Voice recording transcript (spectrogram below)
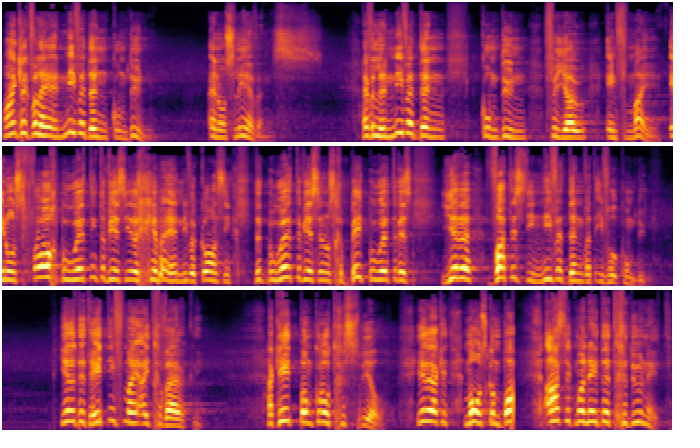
Maar eintlik wil hy 'n nuwe ding kom doen in ons lewens. Hy wil 'n nuwe ding kom doen vir jou en vir my. En ons vraag behoort nie te wees Here gee my 'n nuwe kans nie. Dit behoort te wees in ons gebed behoort te wees Here, wat is die nuwe ding wat U wil kom doen? Here, dit het nie vir my uitgewerk nie. Ek het bankrot gespeel. Here, ek het maar ons kan As ek maar net dit gedoen het.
